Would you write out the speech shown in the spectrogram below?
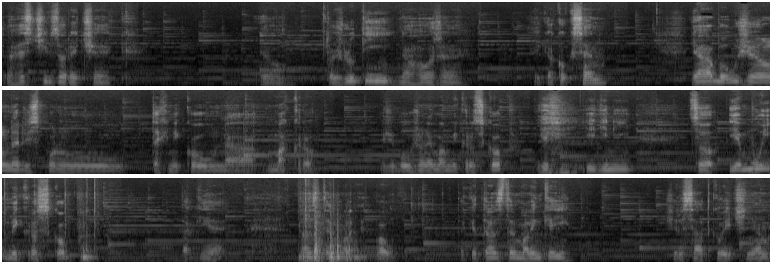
To je hezčí vzoreček. Jo, to žlutý nahoře je kakoksen. Já bohužel nedisponuji technikou na makro, takže bohužel nemám mikroskop. Jediný, co je můj mikroskop, tak je tenhle ten, wow, tak je tenhle ten malinký 60 Číňan.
